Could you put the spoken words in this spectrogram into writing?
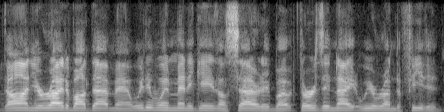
Don, you're right about that, man. We didn't win many games on Saturday, but Thursday night we were undefeated.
